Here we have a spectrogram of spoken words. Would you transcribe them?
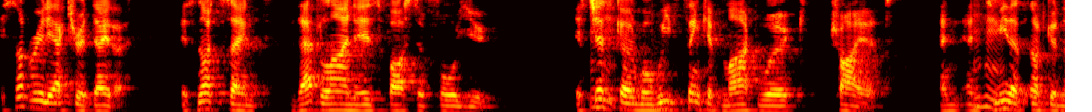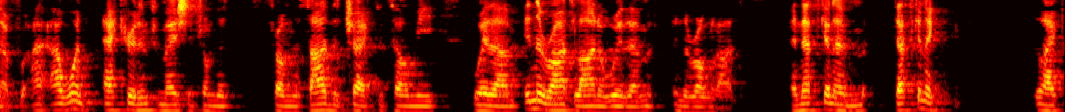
it's not really accurate data. It's not saying that line is faster for you. It's just mm-hmm. going well. We think it might work. Try it, and and mm-hmm. to me mm-hmm. that's not good enough. I, I want accurate information from the from the side of the track to tell me whether I'm in the right line or whether I'm in the wrong line, and that's gonna that's gonna like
